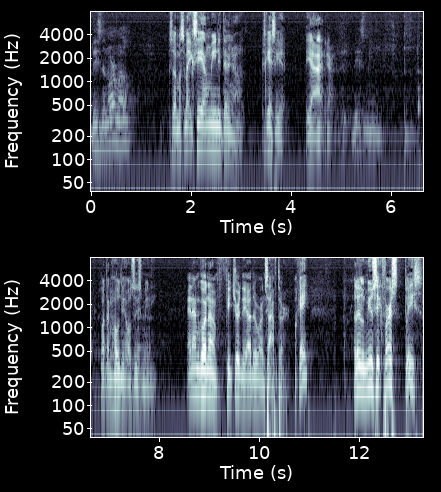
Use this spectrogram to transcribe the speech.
This is the normal. So mas maiksi ang mini nyo. Sige, sige. Yeah, yeah. This mini. What I'm holding also is mini. And I'm gonna feature the other ones after. Okay? A little music first, please.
